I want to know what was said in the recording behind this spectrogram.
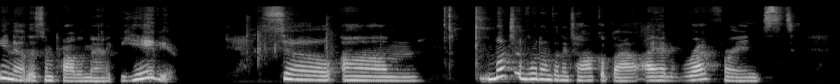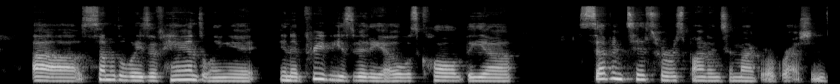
you know, there's some problematic behavior. So, um, much of what I'm going to talk about, I had referenced uh, some of the ways of handling it in a previous video. It was called the uh, Seven Tips for Responding to Microaggressions.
